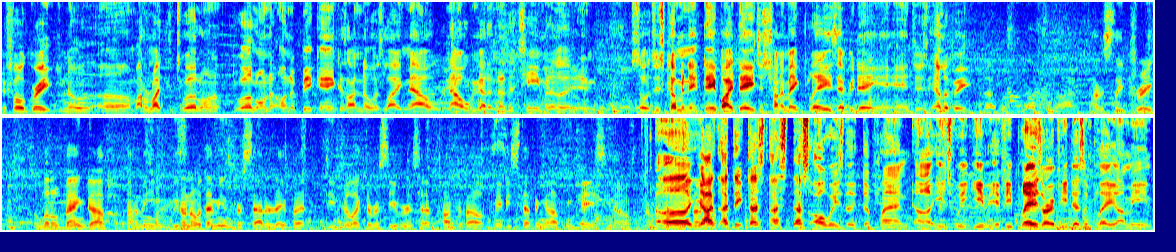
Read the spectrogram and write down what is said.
It felt great. You know, um, I don't like to dwell on dwell on on a big game because I know it's like now now we got another team and, another, and so just coming in day by day, just trying to make plays every day and, and just elevate. Obviously, Drake a little banged up. I mean, we don't know what that means for Saturday, but do you feel like the receivers have talked about maybe stepping up in case you know? Uh, yeah, I, I, think that's that's that's always the, the plan uh, each week, even if he plays or if he doesn't play. I mean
